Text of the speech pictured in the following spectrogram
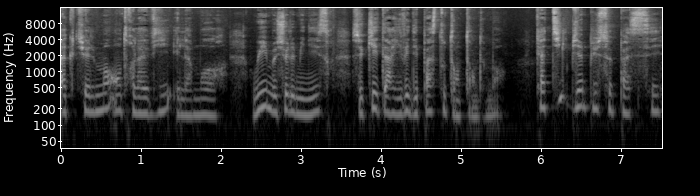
actuellement entre la vie et la mort. Oui, monsieur le ministre, ce qui est arrivé dépasse tout entendement. Qu'a-t-il bien pu se passer?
